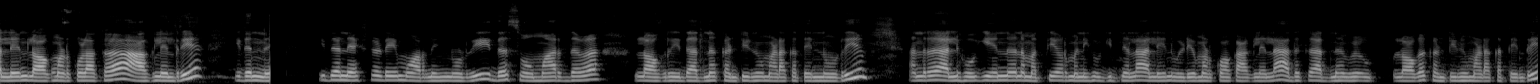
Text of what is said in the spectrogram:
ಅಲ್ಲೇನು ಲಾಗ್ ಮಾಡ್ಕೊಳಕ್ಕೆ ಆಗಲಿಲ್ಲ ರೀ ಇದನ್ನು ಇದು ನೆಕ್ಸ್ಟ್ ಡೇ ಮಾರ್ನಿಂಗ್ ನೋಡ್ರಿ, ಇದು ಸೋಮವಾರದ ಲಾಗ್ ರೀ. ಇದು ಅದನ್ನ ಕಂಟಿನ್ಯೂ ಮಾಡಾಕತ್ತೇನು ನೋಡ್ರಿ. ಅಂದ್ರೆ ಅಲ್ಲಿ ಹೋಗಿ ಏನು ನಮ್ಮ ಅತ್ತೆ ಅವ್ರ ಮನೆಗೆ ಹೋಗಿದ್ನಲ್ಲ, ಅಲ್ಲೇನು ವಿಡಿಯೋ ಮಾಡ್ಕೊಳಕ್ಕೆ ಆಗಲಿಲ್ಲ. ಅದಕ್ಕೆ ಅದನ್ನ ಲಾಗ ಕಂಟಿನ್ಯೂ ಮಾಡಾಕತ್ತೇನು ರೀ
